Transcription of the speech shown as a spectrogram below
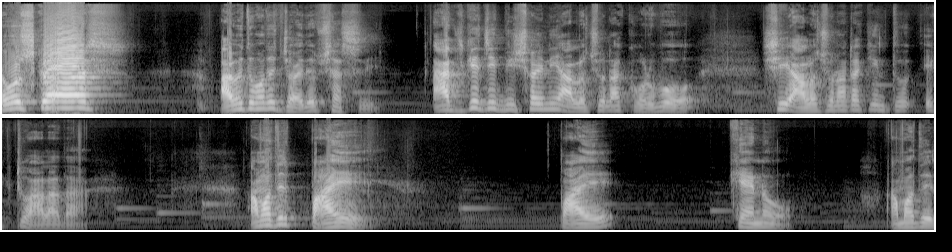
নমস্কার। আমি তোমাদের জয়দেব শাস্ত্রী। আজকে যে বিষয় নিয়ে আলোচনা করব, সেই আলোচনাটা কিন্তু একটু আলাদা। আমাদের পায়ে পায়ে কেন আমাদের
